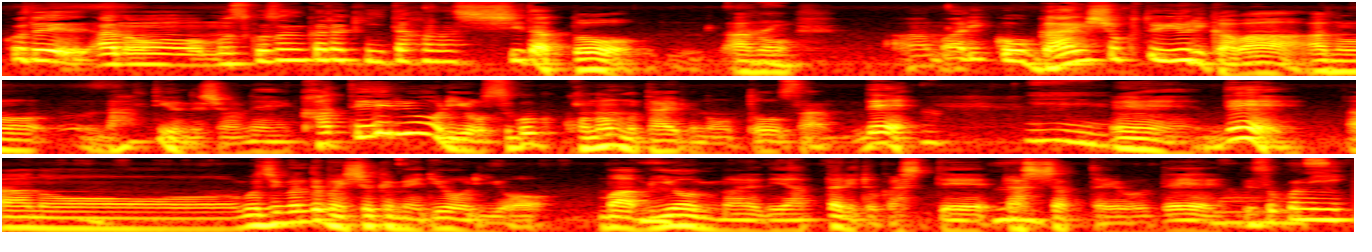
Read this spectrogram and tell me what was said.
これで、あの、息子さんから聞いた話だと、あの、はいあまりこう外食というよりかは、あの、なんて言うんでしょうね。家庭料理をすごく好むタイプのお父さんで、ええ。えーで、あのーご自分でも一生懸命料理を、まあ、うん。見よう見まねでやったりとかしてらっしゃったようで、うんでそこに、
